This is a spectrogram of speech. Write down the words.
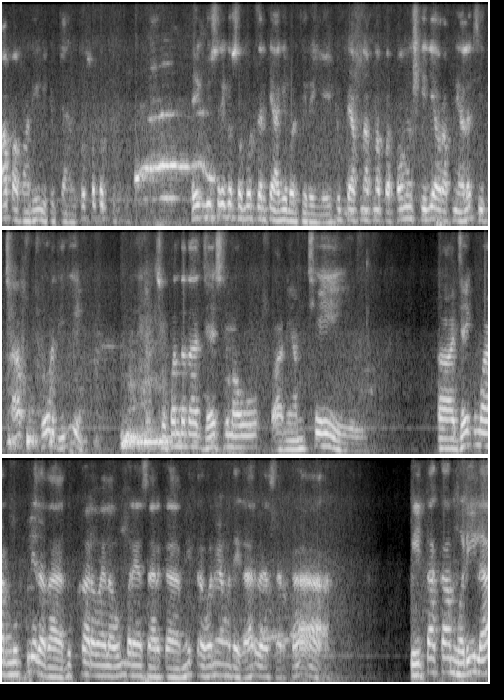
आप हमारे यूट्यूब चैनल को सपोर्ट करेंगे। एक दूसरे को सपोर्ट करके आगे बढ़ते रहिए। यूट्यूब पे अपना अपना परफॉर्मेंस कीजिए और अपनी अलग सी छाप छोड़ दीजिए। सोपन दादा जय श्री माऊ। आणि आमचे जयकुमार मुकले दादा दुःख अडवायला उंबऱ्यासारखा मित्र वनव्यामध्ये गारव्यासारखा. येता का मडीला.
